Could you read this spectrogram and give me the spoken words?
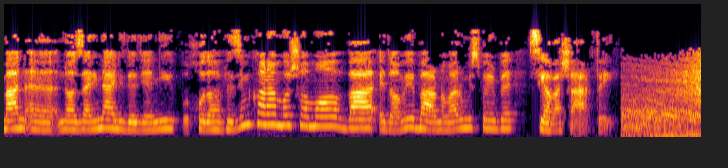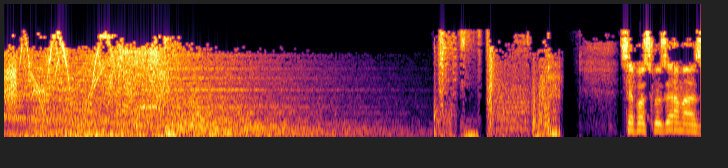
من نازنین علی دادیانی خداحافظی می‌کنم با شما و ادامه برنامه رو میسپاریم به سیاوش عرفی سپاسگزارم از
